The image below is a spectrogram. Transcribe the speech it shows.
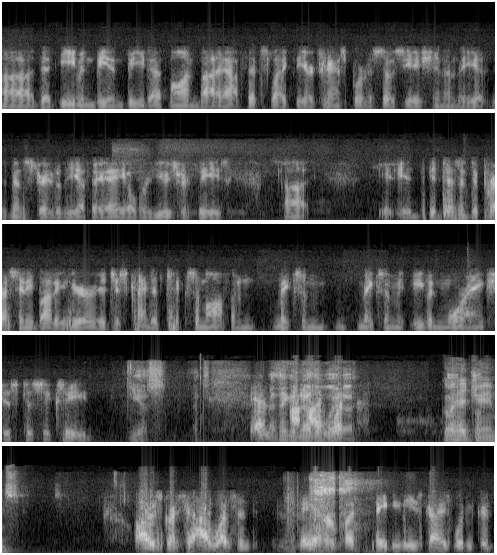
Uh, that even being beat up on by outfits like the Air Transport Association and the administrator of the FAA over user fees, uh, it, it doesn't depress anybody here. It just kind of ticks them off and makes them makes them even more anxious to succeed. Yes, That's, and I think another I, I, way to go ahead, James. I was going to say I wasn't there, but maybe these guys wouldn't could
